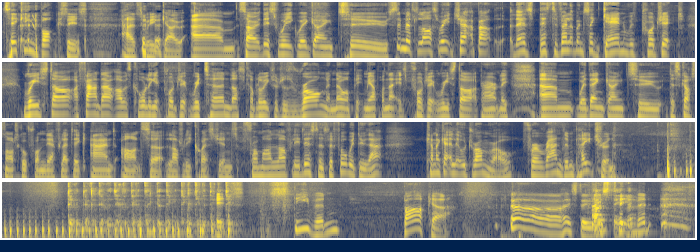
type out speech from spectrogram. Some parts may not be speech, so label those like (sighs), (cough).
Ticking boxes as we go. Um, so this week we're going to, similar to last week, chat about there's there's developments again with Project Restart. I found out I was calling it Project Return last couple of weeks, which was wrong, and no one picked me up on that. It's Project Restart apparently. Um, we're then going to discuss an article from the Athletic and answer lovely questions from our lovely listeners. Before we do that. Can I get a little drum roll for a random patron? It's Stephen Barker. oh, hey Steve. Hi, Stephen.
